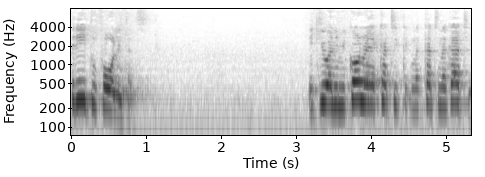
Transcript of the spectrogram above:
3 to 4 liters. Ikiwa ni mikono ya kati na kati na kati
